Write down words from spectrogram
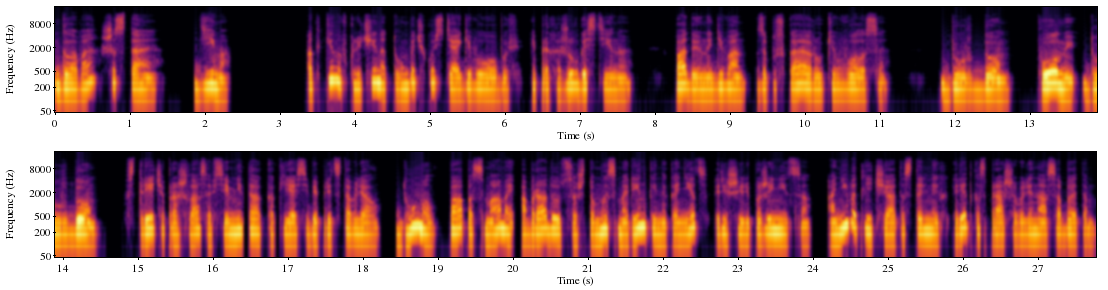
Глава шестая. Дима. Откинув ключи на тумбочку, стягиваю обувь и прохожу в гостиную. Падаю на диван, запуская руки в волосы. Дурдом. Полный дурдом. Встреча прошла совсем не так, как я себе представлял. Думал, папа с мамой обрадуются, что мы с Маринкой наконец решили пожениться. Они, в отличие от остальных, редко спрашивали нас об этом.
